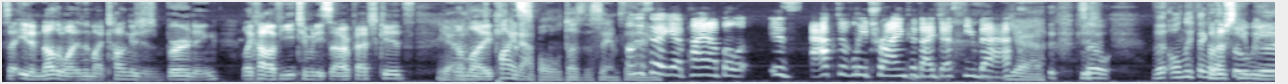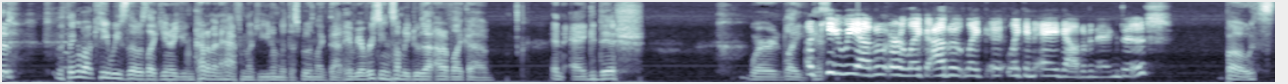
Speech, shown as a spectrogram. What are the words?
So I eat another one, and then my tongue is just burning, like how if you eat too many Sour Patch Kids. Yeah, and I'm like this- pineapple does the same thing. I was thing. gonna say, yeah, pineapple is actively trying to digest you back. Yeah. So the only thing But about they're so kiwi, good. the thing about kiwis though is like you know you can cut them in half and like you eat them with a spoon like that. Have you ever seen somebody do that out of like a an egg dish, where like A kiwi out of, or like out of, like eh, like an egg out of an egg dish. both?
